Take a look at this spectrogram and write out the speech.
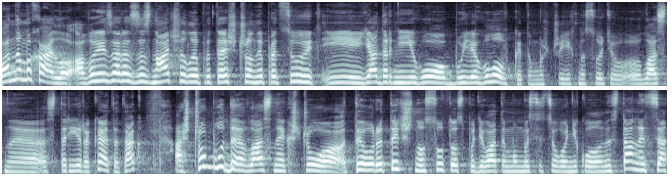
Пане Михайло, а ви зараз зазначили про те, що не працюють і ядерні його боєголовки, тому що їх несуть власне старі ракети. Так а що буде, власне, якщо теоретично суто сподіватимемося, цього ніколи не станеться,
